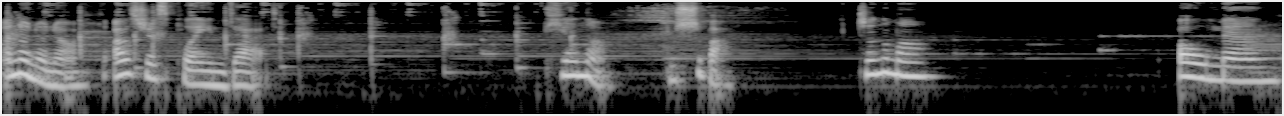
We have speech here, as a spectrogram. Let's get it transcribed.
啊 no no no, I was just playing dead. 天哪，不是吧？真的吗？Oh man,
